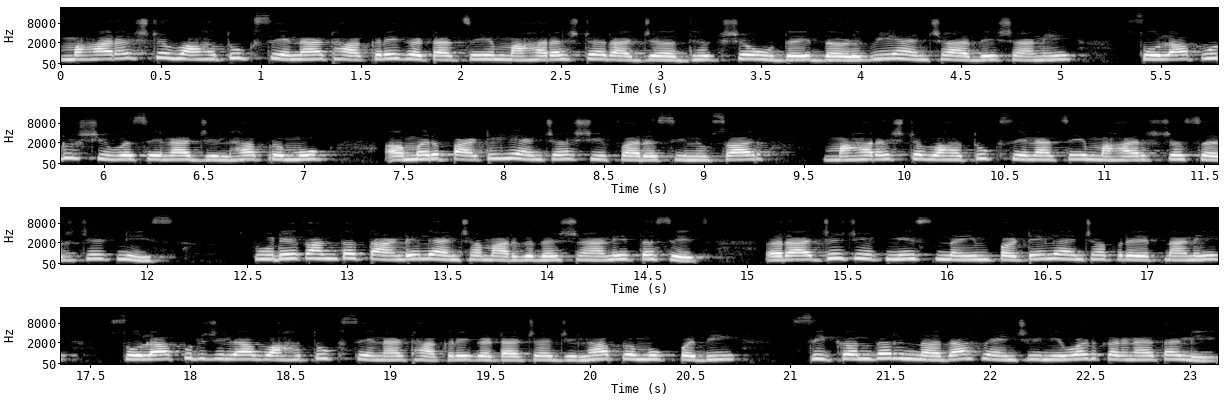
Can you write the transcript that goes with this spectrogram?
महाराष्ट्र वाहतूक सेना ठाकरे गटाचे महाराष्ट्र राज्य अध्यक्ष उदय दळवी यांच्या आदेशाने सोलापूर शिवसेना जिल्हाप्रमुख अमर पाटील यांच्या शिफारसीनुसार महाराष्ट्र वाहतूक सेनाचे महाराष्ट्र सरचिटणीस सूर्यकांत तांडेल यांच्या मार्गदर्शनाने तसेच राज्य चिटणीस नईम पटेल यांच्या प्रयत्नाने सोलापूर जिल्हा वाहतूक सेना ठाकरे गटाच्या जिल्हाप्रमुखपदी सिकंदर नदाफ यांची निवड करण्यात आली.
